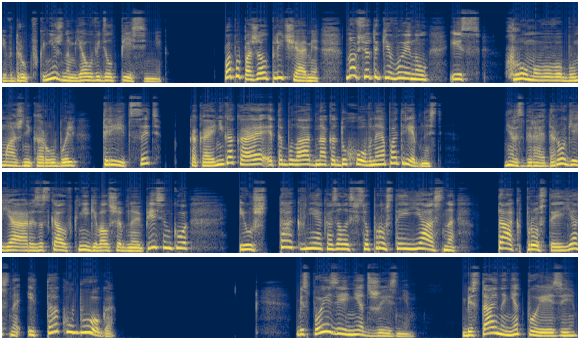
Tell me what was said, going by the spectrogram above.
И вдруг в книжном я увидел песенник. Папа пожал плечами, но все-таки вынул из хромового бумажника рубль тридцать. Какая-никакая, это была, однако, духовная потребность. Не разбирая дороги, я разыскал в книге волшебную песенку, и уж так в ней оказалось все просто и ясно, так просто и ясно, и так убого. Без поэзии нет жизни, без тайны нет поэзии.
